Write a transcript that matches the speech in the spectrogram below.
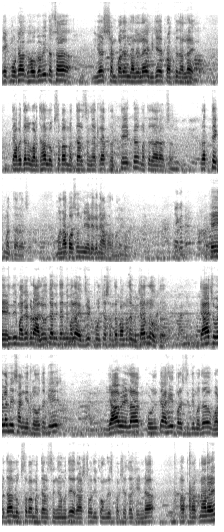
एक मोठा घवघवीत असा यश संपादन झालेलं आहे विजय प्राप्त झाला आहे. त्याबद्दल वर्धा लोकसभा मतदारसंघातल्या प्रत्येक मतदाराचं प्रत्येक मतदाराचं मनापासून मी या ठिकाणी आभार मानतो. हे माझ्याकडे आले होते आणि त्यांनी मला एक्झिट पोलच्या संदर्भामध्ये विचारलं होतं. त्याच वेळेला मी सांगितलं होतं की यावेळेला कोणत्याही परिस्थितीमध्ये वर्धा लोकसभा मतदारसंघामध्ये राष्ट्रवादी काँग्रेस पक्षाचा झेंडा हा फडकणार आहे.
